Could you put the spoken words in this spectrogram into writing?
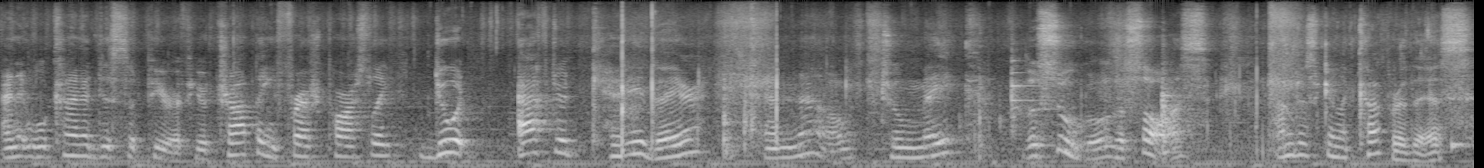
and it will kind of disappear. If you're chopping fresh parsley, do it after. Okay, there. And now to make the sugo, the sauce, I'm just gonna cover this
